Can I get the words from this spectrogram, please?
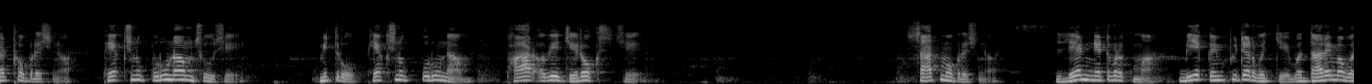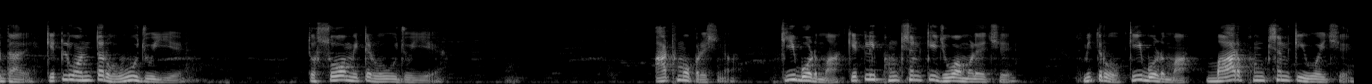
છઠ્ઠો પ્રશ્ન, ફેક્સનું પૂરું નામ શું છે? મિત્રો, ફેક્સનું પૂરું નામ ફાર અવે ઝેરોક્સ છે. સાતમો પ્રશ્ન, લેન નેટવર્કમાં બે કમ્પ્યુટર વચ્ચે વધારેમાં વધારે કેટલું અંતર હોવું જોઈએ? તો સો મીટર હોવું જોઈએ. આઠમો પ્રશ્ન, કીબોર્ડમાં કેટલી ફંક્શન કી જોવા મળે છે? મિત્રો, કીબોર્ડમાં બાર ફંક્શન કી હોય છે.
